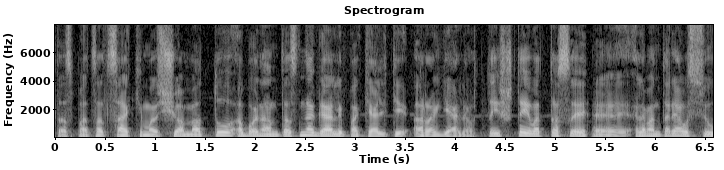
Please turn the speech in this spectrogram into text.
tas pats atsakymas. Šiuo metu abonentas negali pakelti ragelio. Tai štai va tas e, elementariausių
